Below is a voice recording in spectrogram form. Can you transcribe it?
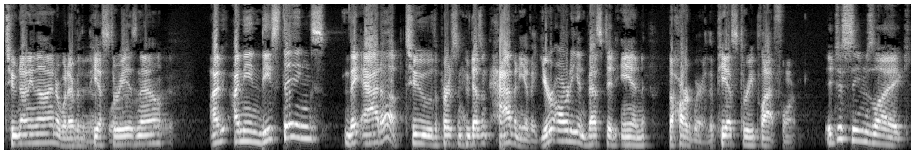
299 or whatever the PS3 is now. I, I mean, these things they add up to the person who doesn't have any of it. You're already invested in the hardware, the PS3 platform. It just seems like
